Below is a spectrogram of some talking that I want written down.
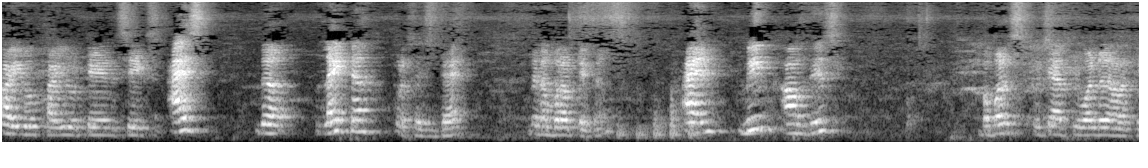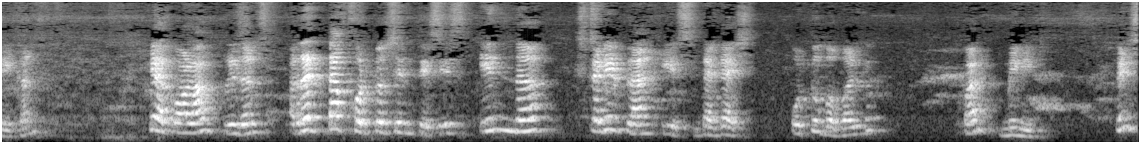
5, 5, 10, 6 as the light process that the number of taken and mean of these bubbles which are fueled are taken here all are results rate of photosynthesis in the studied plant is dash dash O2 bubbled per minute. Means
